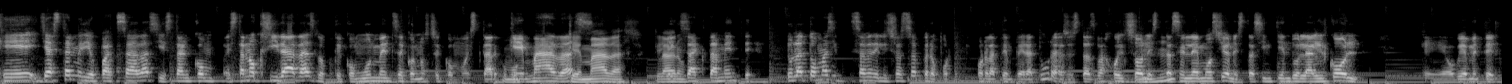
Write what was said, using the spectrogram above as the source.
que ya están medio pasadas y están, están oxidadas, lo que comúnmente se conoce como estar quemadas. Quemadas, claro. Exactamente. Tú la tomas y te sabe deliciosa, pero por, por la temperatura, o sea, estás bajo el sol, estás en la emoción, estás sintiendo el alcohol que obviamente,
